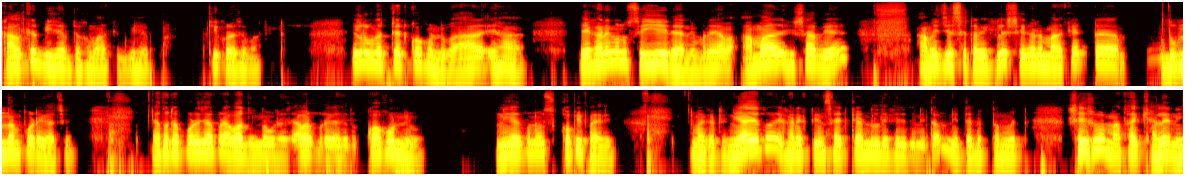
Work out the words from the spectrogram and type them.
কালকের বিহেভ দেখো মার্কেট বিহেভ কী করেছে মার্কেট এগুলো মধ্যে ট্রেড কখন নেব? আর হ্যাঁ এখানে কোনো সেইই দেয়নি। মানে আমার হিসাবে আমি যে সেটা খেলি, সেখানে মার্কেটটা দুমদাম পড়ে গেছে। এতটা পড়ে যাওয়ার পর আবার দুমদাম উঠে গেছে, আবার পড়ে গেছে, তো কখন নেব? নেওয়ার কোনো স্কোপই পাইনি। মার্কেটে নেওয়া যেত, এখানে একটা ইনসাইড ক্যান্ডেল দেখে যদি নিতাম, নিতে পারতাম বাট সেই সময় মাথায় খেলেনি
